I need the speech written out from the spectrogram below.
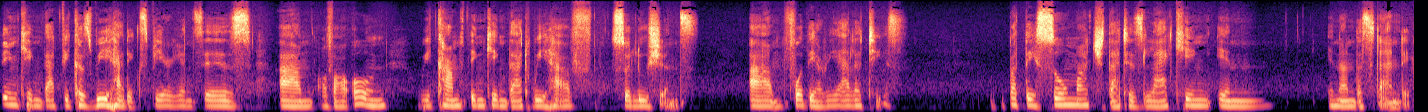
thinking that because we had experiences um, of our own, we come thinking that we have solutions um, for their realities. But there's so much that is lacking in, in understanding.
